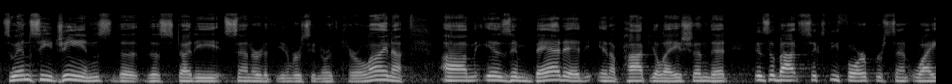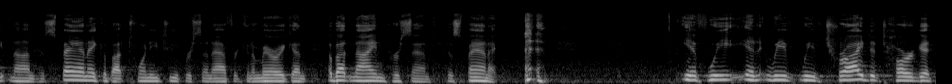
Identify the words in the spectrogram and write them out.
So NC Genes, the, the study centered at the University of North Carolina, um, is embedded in a population that is about 64% white non-Hispanic, about 22% African American, about 9% Hispanic. if we, we've, we've tried to target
